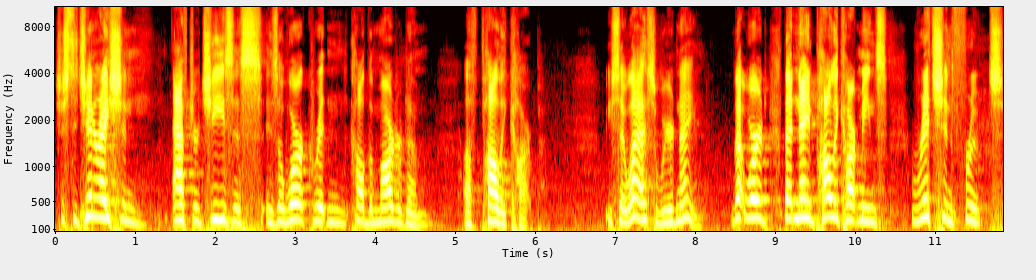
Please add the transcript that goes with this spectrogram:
Just a generation after Jesus is a work written called The Martyrdom of Polycarp. You say, well, that's a weird name. That word, that name Polycarp means rich in fruits.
